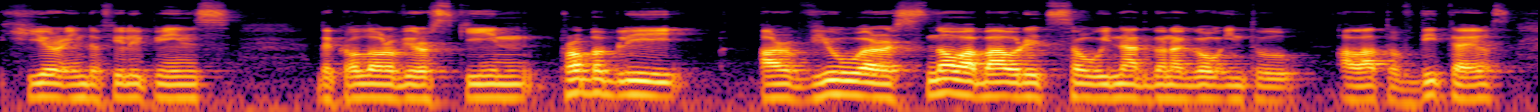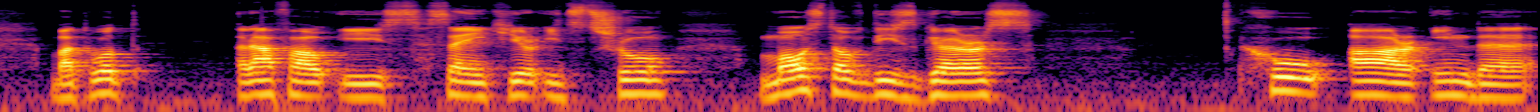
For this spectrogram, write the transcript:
here in the Philippines, the color of your skin. Probably our viewers know about it, so we're not gonna go into a lot of details. But what Rafał is saying here is true. Most of these girls who are in the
